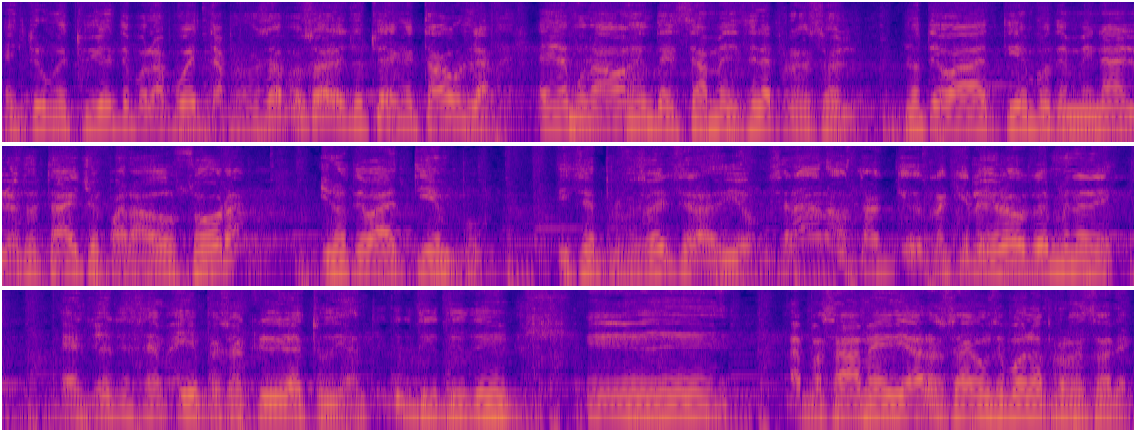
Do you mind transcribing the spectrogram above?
entra un estudiante por la puerta. Profesor, profesor, ¿está usted en esta aula? Le damos una hoja de examen, dice el profesor. No te va a dar tiempo de terminarlo. Esto está hecho para dos horas y no te va a dar tiempo. Dice el profesor y se la dio. Dice, no, no, tranquilo, tranquilo, yo lo terminaré. El y empezó a escribir al estudiante. Eh, pasaba media hora, ¿sabes cómo se ponen los profesores?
